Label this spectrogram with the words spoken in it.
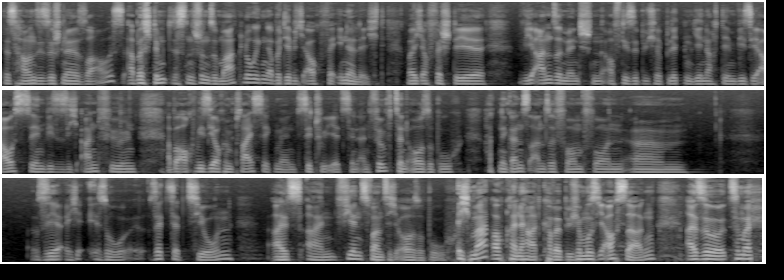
das hauen sie so schnell raus. Aber es stimmt, das sind schon so Marktlogiken, aber die habe ich auch verinnerlicht, weil ich auch verstehe, wie andere Menschen auf diese Bücher blicken, je nachdem, wie sie aussehen, wie sie sich anfühlen, aber auch wie sie auch im Preissegment situiert sind. Ein 15-Euro-Buch hat eine ganz andere Form von... Ähm, sehr, so Rezeption als ein 24-Euro-Buch. Ich mag auch keine Hardcover-Bücher, muss ich auch sagen. Also zum Beispiel,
